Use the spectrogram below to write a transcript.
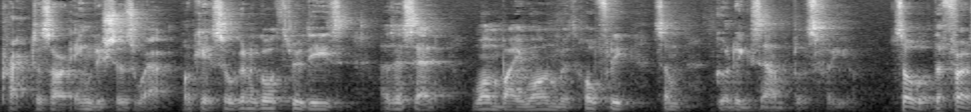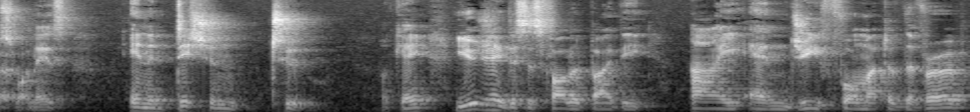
practice our English as well. Okay, so we're going to go through these, as I said, one by one with hopefully some good examples for you. So the first one is in addition to. Okay, usually this is followed by the ing format of the verb.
